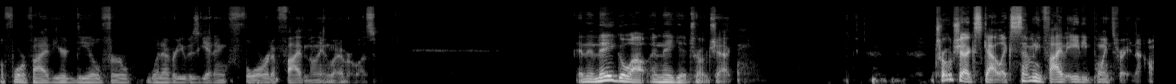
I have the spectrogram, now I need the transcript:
a four or five year deal for whatever he was getting, four to five million, whatever it was. And then they go out and they get Trocheck. Trocheck's got like 75, 80 points right now.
